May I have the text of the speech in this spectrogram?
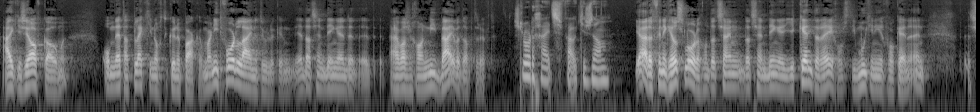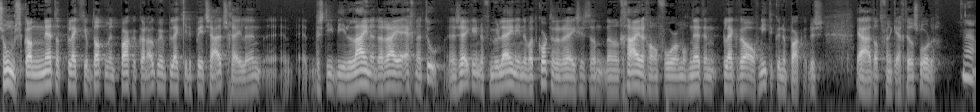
uit jezelf komen. Om net dat plekje nog te kunnen pakken. Maar niet voor de lijn natuurlijk. En ja, dat zijn dingen, dat, hij was er gewoon niet bij wat dat betreft. Slordigheidsfoutjes dan? Ja, dat vind ik heel slordig. Want dat zijn, dat zijn dingen, je kent de regels, die moet je in ieder geval kennen. En soms kan net dat plekje op dat moment pakken, kan ook weer een plekje de pits uitschelen. En, dus die, die lijnen, daar rij je echt naartoe. En zeker in de Formule 1, in de wat kortere races, dan, dan ga je er gewoon voor om nog net een plek wel of niet te kunnen pakken. Dus ja, dat vind ik echt heel slordig. Ja.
